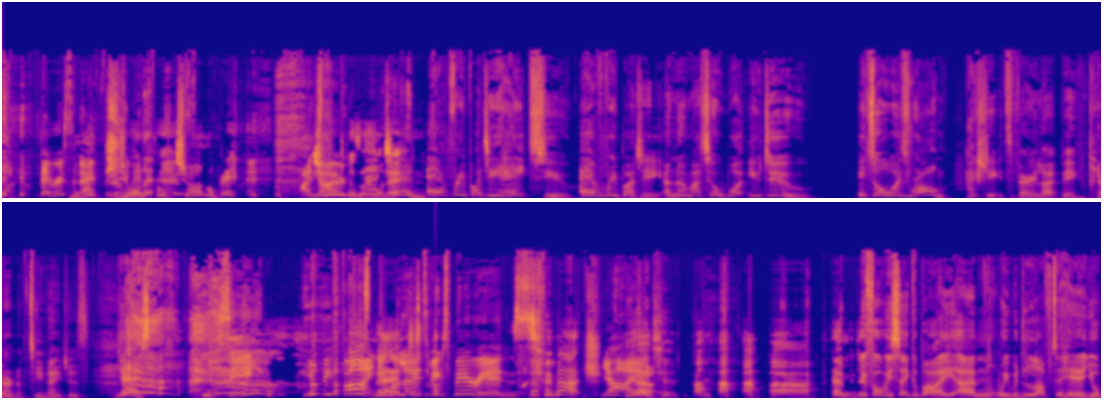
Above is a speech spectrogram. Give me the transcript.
there is an What opening. you want it? job. I Do know. you Doesn't want it. imagine? Everybody hates you. Everybody. And no matter what you do, it's always wrong. Actually, it's very like being a parent of teenagers. Yes, See? You'd be fine. You've got Perfect. loads of experience. perfect match. You're hired. Um, before we say goodbye, um, we would love to hear your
